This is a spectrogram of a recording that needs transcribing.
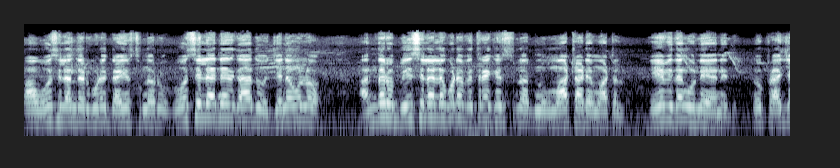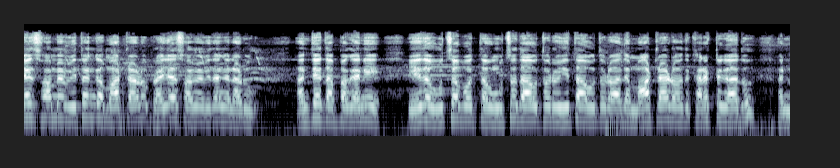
మా ఓసీలందరూ కూడా గ్రహిస్తున్నారు. ఓసీలు అనేది కాదు జనంలో అందరూ బీసీలలో కూడా వ్యతిరేకిస్తున్నారు. నువ్వు మాట్లాడే మాటలు ఏ విధంగా ఉన్నాయి అనేది నువ్వు ప్రజాస్వామ్య విధంగా మాట్లాడు ప్రజాస్వామ్య విధంగా నడువు. అంతే తప్ప కానీ ఏదో ఉచ్చబొత్తం ఉచ్చ తాగుతారు ఈ తాగుతారు అది మాట్లాడు అది కరెక్ట్ కాదు. అని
